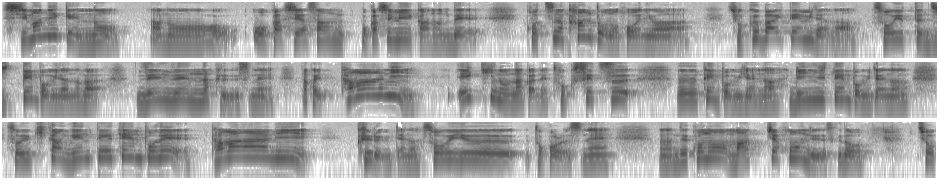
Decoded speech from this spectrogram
島根県のあのお菓子屋さん、お菓子メーカーなので、こっちの関東の方には、直売店みたいな、そういった実店舗みたいなのが全然なくてですね、なんかたまに駅の中ね、特設、うん、店舗みたいな、臨時店舗みたいな、そういう期間限定店舗で、たまに来るみたいな、そういうところですね。うん、で、この抹茶フォンデュですけど、直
